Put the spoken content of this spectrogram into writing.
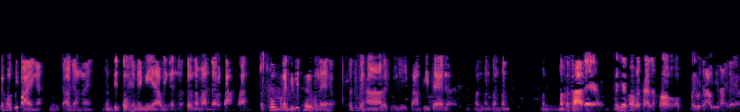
ก็หมดที่ไปไงจะเอาอย่างไงเงินติดตัวยังไม่มีเอะมีเงินเติมน้ำมันได้มาสามพันก็ทุ่มกับชีวิตเธอหมดเลยแล้วจะไปหาอะไรคุยดีสามสี่แสนเนี่ยมันมันมันมันมันมันประสาทแล้วไม่ใช่พ่อประสาทแต่พ่อก็ไม่รู้จะเอาที่ไหนแล้ว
